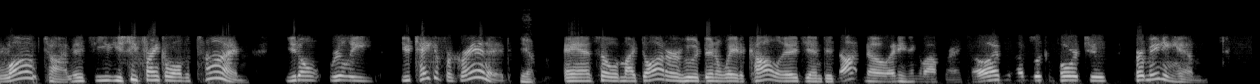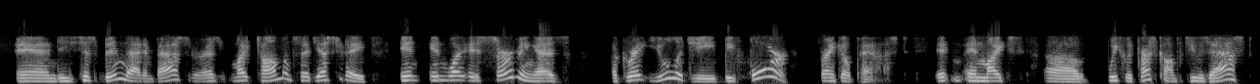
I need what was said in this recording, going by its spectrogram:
a long time. It's, you, you see Franco all the time. You don't really you take it for granted. Yep. And so my daughter, who had been away to college and did not know anything about Franco, I, I was looking forward to her meeting him. And he's just been that ambassador, as Mike Tomlin said yesterday, in, in what is serving as a great eulogy before Franco passed. It, in Mike's uh, weekly press conference, he was asked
